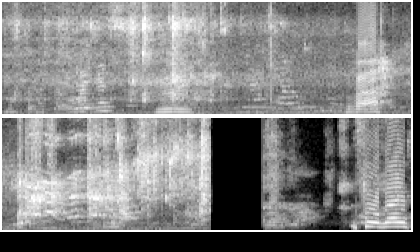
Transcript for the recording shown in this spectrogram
મસ્ત મસ્ત ધોવાઈ જશે હમ વાહ. સો ગાઈસ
